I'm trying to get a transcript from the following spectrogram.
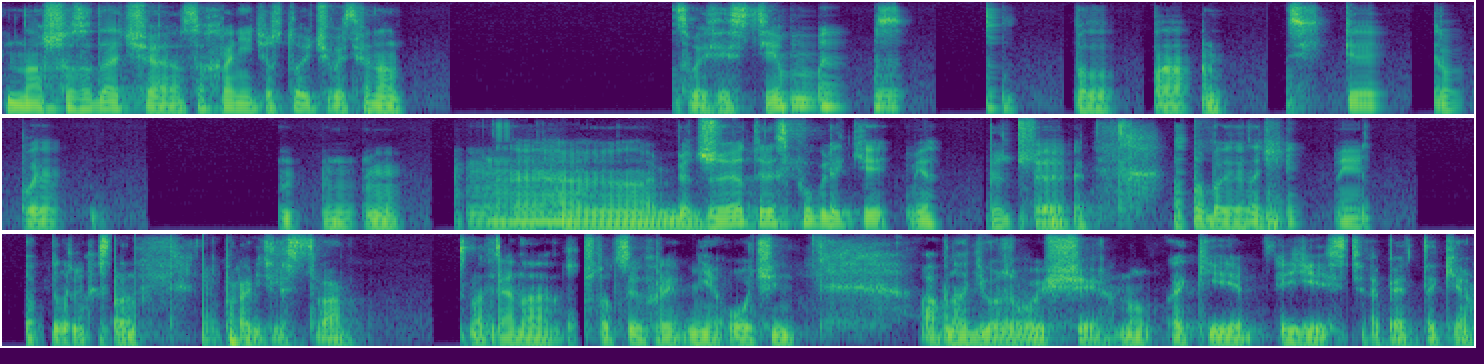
наша задача сохранить устойчивость финансовой системы, бюджет республики, бюджет. Особое значение правительства. Несмотря на то, что цифры не очень обнадеживающие. Ну, какие есть, опять-таки.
